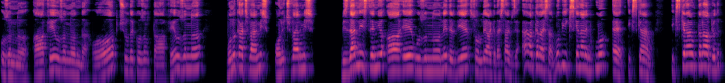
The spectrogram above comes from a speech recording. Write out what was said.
uzunluğu AF uzunluğunda hop şuradaki uzunluk da AF uzunluğu. Bunu kaç vermiş? 13 vermiş. Bizden ne isteniyor? AE uzunluğu nedir diye soruluyor arkadaşlar bize. E arkadaşlar bu bir ikizkenar yamuk mu? Evet ikizkenar yamuk. İkizkenar yamukta ne yapıyorduk?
